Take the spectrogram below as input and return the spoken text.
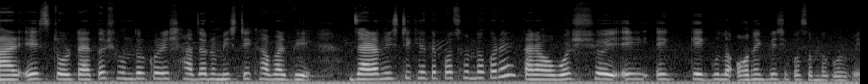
আর এই স্টোরটা এত সুন্দর করে সাজানো মিষ্টি খাবার দিয়ে যারা মিষ্টি খেতে পছন্দ করে, তারা অবশ্যই এই এই কেকগুলো অনেক বেশি পছন্দ করবে।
